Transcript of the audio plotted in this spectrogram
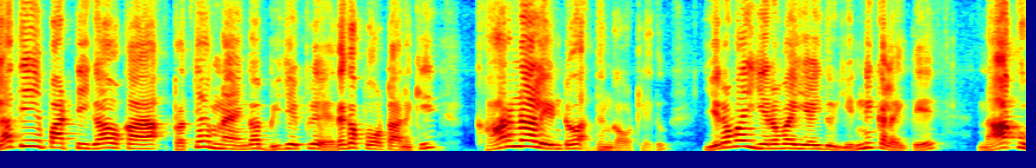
జాతీయ పార్టీగా ఒక ప్రత్యామ్నాయంగా బీజేపీలో ఎదగపోవటానికి కారణాలు ఏంటో అర్థం కావట్లేదు. ఇరవై ఇరవై ఐదు ఎన్నికలైతే నాకు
